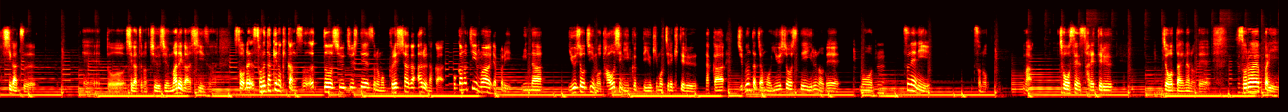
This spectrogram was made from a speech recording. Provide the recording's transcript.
4月えー、と4月の中旬までがシーズン。それそれだけの期間ずっと集中してそのもプレッシャーがある中他のチームはやっぱりみんな優勝チームを倒しに行くっていう気持ちで来てる中自分たちはもう優勝しているのでもう常にそのまあ挑戦されてる状態なのでそれはやっぱり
